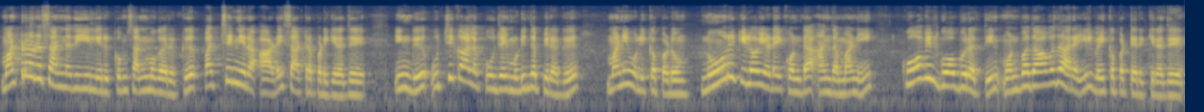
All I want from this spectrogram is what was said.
மற்றொரு சன்னதியில் இருக்கும் சண்முகருக்கு பச்சை நிற ஆடை சாற்றப்படுகிறது. இங்கு உச்சிக்கால பூஜை முடிந்த பிறகு மணி ஒலிக்கப்படும். நூறு கிலோ எடை கொண்ட அந்த மணி கோவில் கோபுரத்தின் ஒன்பதாவது அறையில் வைக்கப்பட்டிருக்கிறது.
